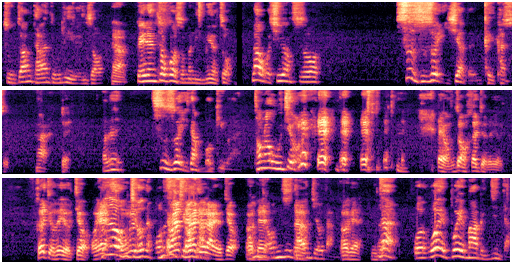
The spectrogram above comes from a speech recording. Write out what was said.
主张台湾独立的人说，啊，别人做过什么你没有做，那我希望是说，四十岁以下的人可以看。是，啊，对，反正四十岁以上没救了，通通无救了。哎，我们这种喝酒的有，喝酒的有救，OK，就是我们酒党，我们是酒台湾酒党，党有救。我们我们是台湾酒党。OK，嗯。那我我也不会骂民进党，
